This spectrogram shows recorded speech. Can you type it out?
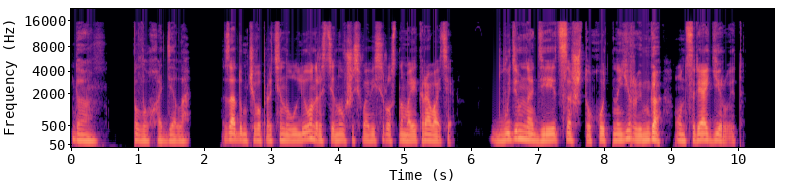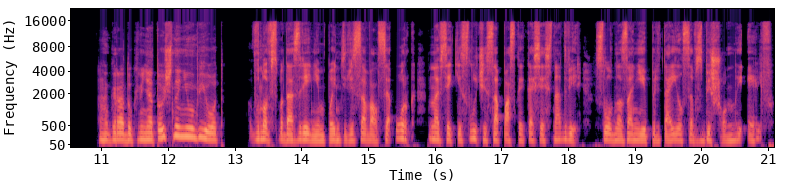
«Да, плохо дело», — задумчиво протянул Леон, растянувшись во весь рост на моей кровати. Будем надеяться, что хоть на Ерынга он среагирует. А Градук меня точно не убьет. Вновь с подозрением поинтересовался орк, на всякий случай с опаской косясь на дверь, словно за ней притаился взбешенный эльф.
